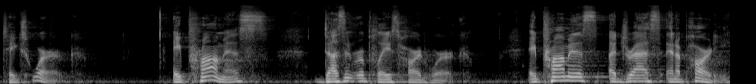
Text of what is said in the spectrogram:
takes work. A promise doesn't replace hard work. A promise, a dress, and a party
